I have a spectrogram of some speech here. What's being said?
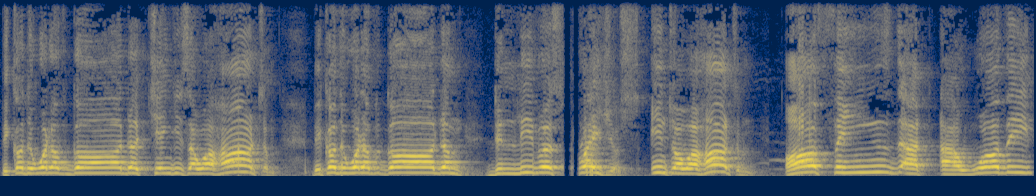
Because the Word of God changes our heart. Because the Word of God delivers treasures into our heart. All things that are worthy,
